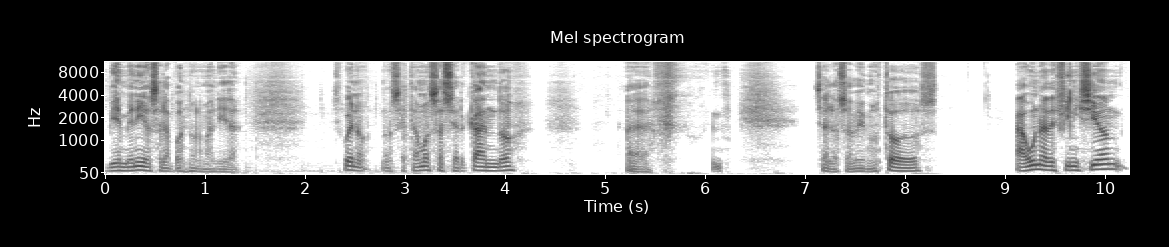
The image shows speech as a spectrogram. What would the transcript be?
Bienvenidos a la posnormalidad. Bueno, nos estamos acercando, a, ya lo sabemos todos, a una definición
